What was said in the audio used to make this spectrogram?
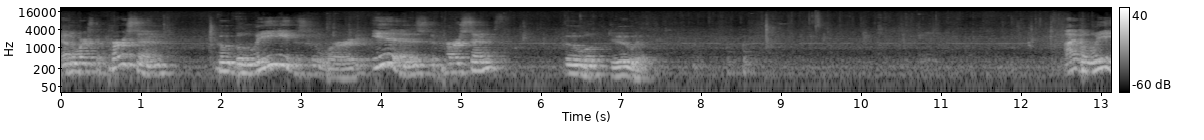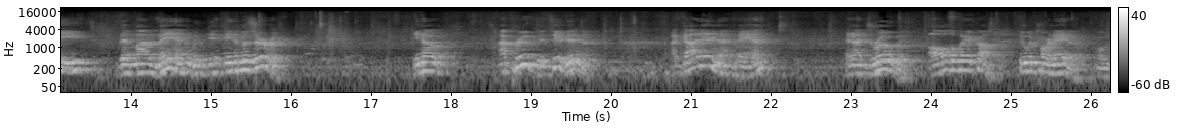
In other words, the person who believes the word is the person who will do it. I believed that my van would get me to Missouri. You know, I proved it too, didn't I? I got in that van and I drove it all the way across through a tornado on,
